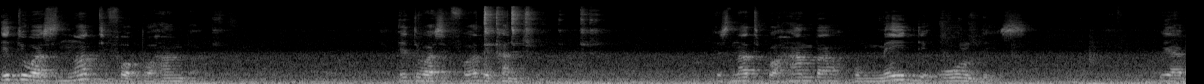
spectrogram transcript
it was not for Pohamba, it was for the country. It's not Pohamba who made all this. We are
